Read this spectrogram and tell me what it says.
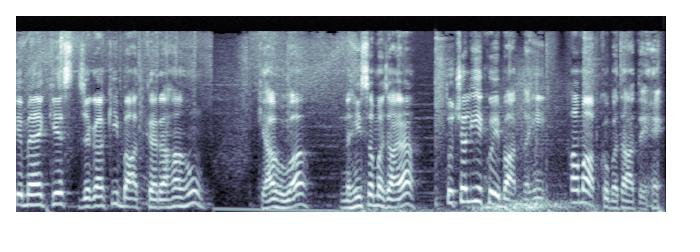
कि मैं किस जगह की बात कर रहा हूँ। क्या हुआ? नहीं समझ आया? तो चलिए कोई बात नहीं, हम आपको बताते हैं।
